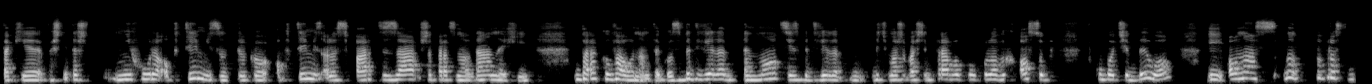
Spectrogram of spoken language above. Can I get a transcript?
takie właśnie też nie hura optymizm, tylko optymizm, ale wsparty zawsze pracą na danych i brakowało nam tego. Zbyt wiele emocji, zbyt wiele być może właśnie prawopółkulowych osób w Kubocie było i ona no, po prostu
